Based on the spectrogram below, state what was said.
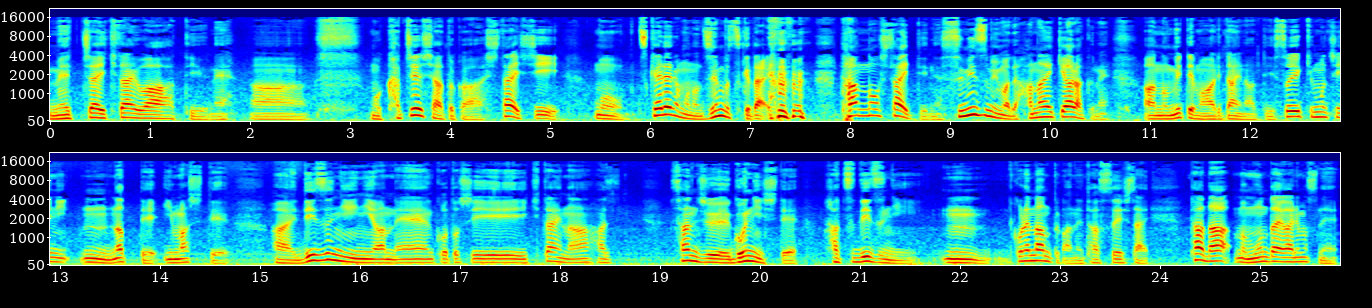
めっちゃ行きたいわーっていうね。あもうカチューシャとかしたいし、もう、つけれるもの全部つけたい。堪能したいっていうね、隅々まで鼻息荒くね、あの、見て回りたいなっていう、そういう気持ちに、うん、なっていまして、はい。ディズニーにはね、今年行きたいな。35にして、初ディズニー、うん。これなんとかね、達成したい。ただ、まあ、問題がありますね。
